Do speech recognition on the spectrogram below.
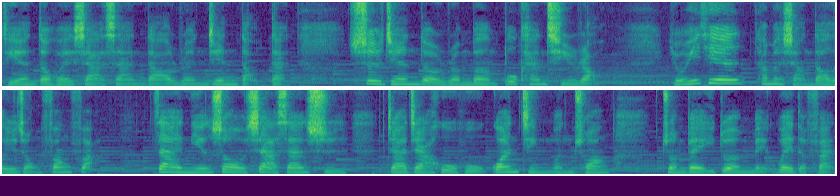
天都会下山到人间捣蛋，世间的人们不堪其扰。有一天，他们想到了一种方法，在年兽下山时。家家户户关紧门窗，准备一顿美味的饭，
